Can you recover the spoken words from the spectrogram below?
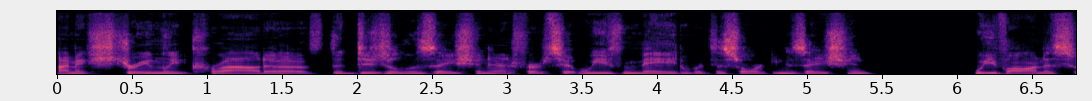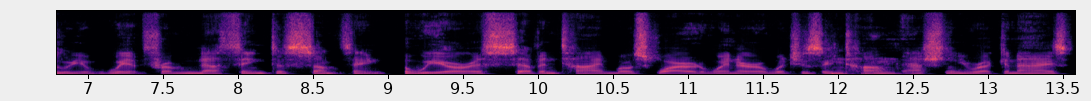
I'm extremely proud of the digitalization efforts that we've made with this organization. We've honestly went from nothing to something. We are a seven time most wired winner, which is a mm-hmm. top nationally recognized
